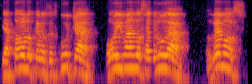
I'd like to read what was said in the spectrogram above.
y a todos los que nos escuchan. Hoy Iván los saluda. Nos vemos.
